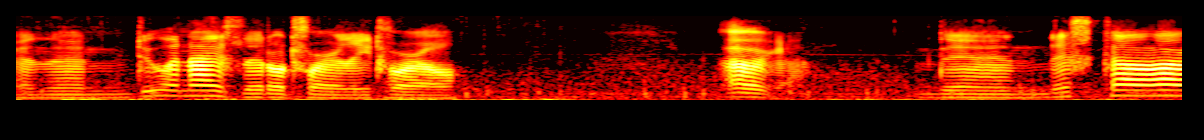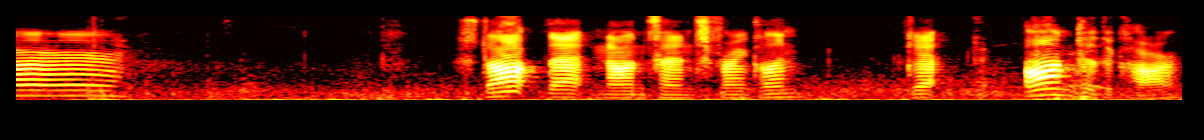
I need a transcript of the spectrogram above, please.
And then do a nice little twirly twirl. Okay. Then this car... Stop that nonsense, Franklin. Get onto the car.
